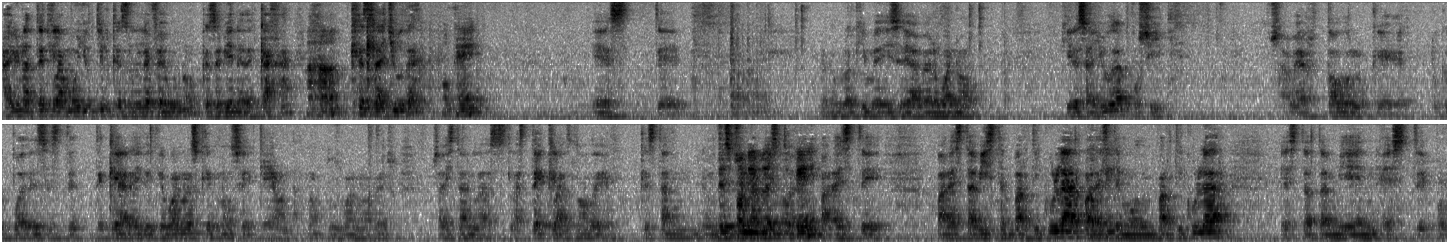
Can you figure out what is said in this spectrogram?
hay una tecla muy útil que es el F1, que se viene de caja, Ajá. que es la ayuda. Ok. Este, por ejemplo, aquí me dice, a ver, bueno, ¿quieres ayuda? Pues sí. Pues a ver, todo lo que, lo que puedes este, teclear ahí de que, bueno, es que no sé qué onda, ¿no? Pues bueno, a ver, pues ahí están las, las teclas, ¿no? De, que están Disponibles, para, este, para esta vista en particular, para este modo en particular. Está también, este, por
